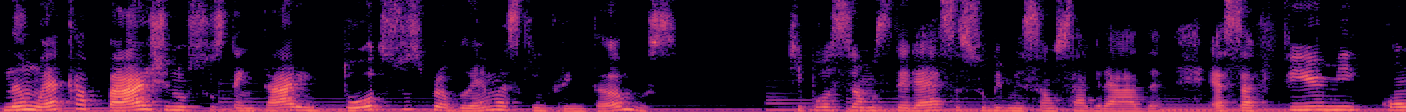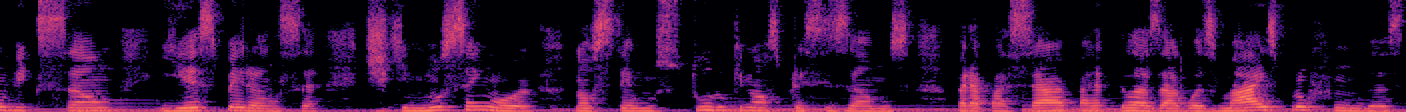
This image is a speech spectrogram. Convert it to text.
não é capaz de nos sustentar em todos os problemas que enfrentamos? Que possamos ter essa submissão sagrada, essa firme convicção e esperança de que no Senhor nós temos tudo o que nós precisamos para passar pelas águas mais profundas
